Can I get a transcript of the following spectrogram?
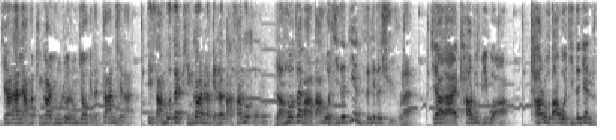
接下来两个瓶盖用热熔胶给它粘起来。第三步，在瓶盖上给它打三个孔，然后再把打火机的电子给它取出来。接下来插入笔管，插入打火机的电子。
